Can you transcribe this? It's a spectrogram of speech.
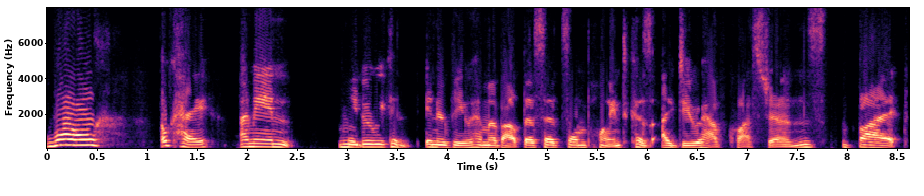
Well, okay. I mean, maybe we could interview him about this at some point because I do have questions. But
